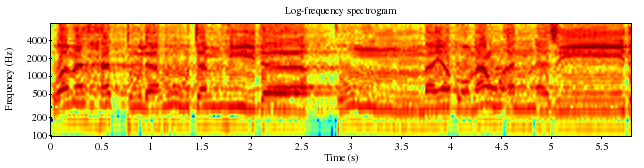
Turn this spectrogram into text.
ومهدت له تمهيدا ثم يطمع أن أزيد.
